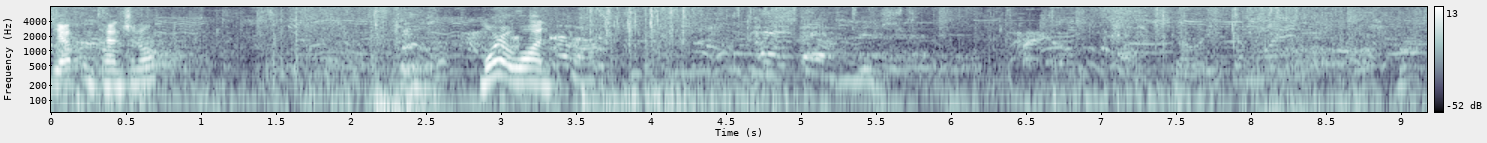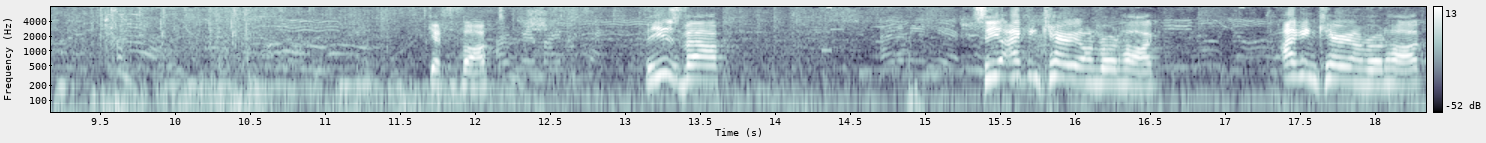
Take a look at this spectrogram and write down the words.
Yep, intentional. Moira one. Get fucked. They use Valk. See, I can carry on Roadhog. I can carry on Roadhog.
